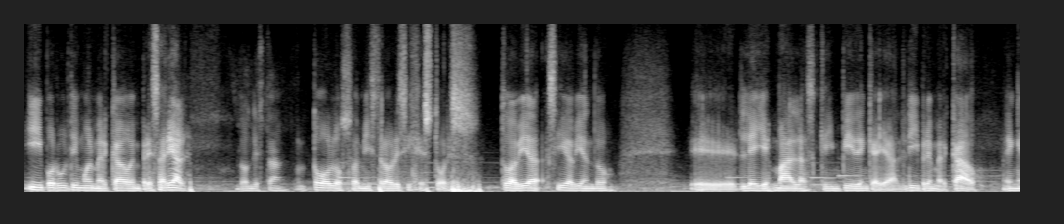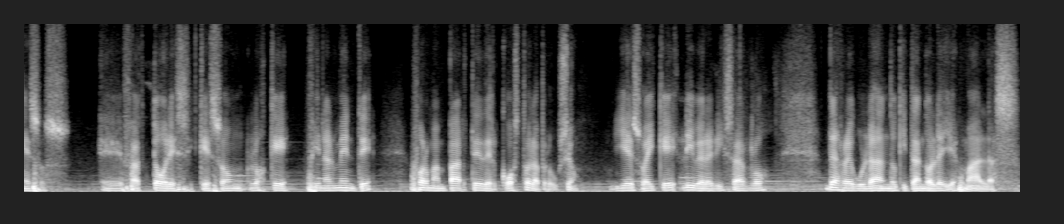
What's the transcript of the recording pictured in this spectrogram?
y por último el mercado empresarial, donde están todos los administradores y gestores. Todavía sigue habiendo eh, leyes malas que impiden que haya libre mercado en esos eh, factores que son los que finalmente forman parte del costo de la producción. Y eso hay que liberalizarlo, desregulando, quitando leyes malas.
